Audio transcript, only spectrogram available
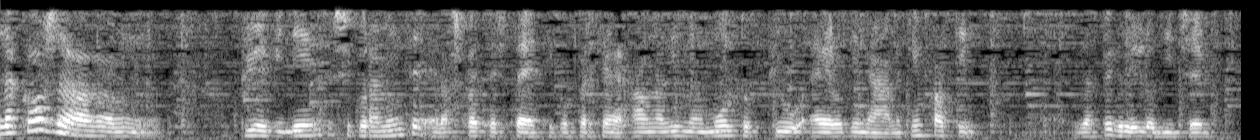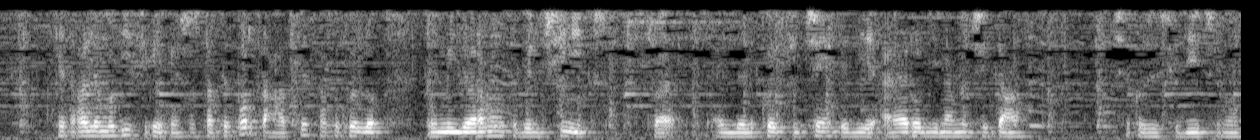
La cosa mm, più evidente sicuramente è l'aspetto estetico perché ha una linea molto più aerodinamica, infatti Giuseppe Grillo dice che tra le modifiche che sono state portate è stato quello del miglioramento del CX, cioè del coefficiente di aerodinamicità, se così si dice, non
